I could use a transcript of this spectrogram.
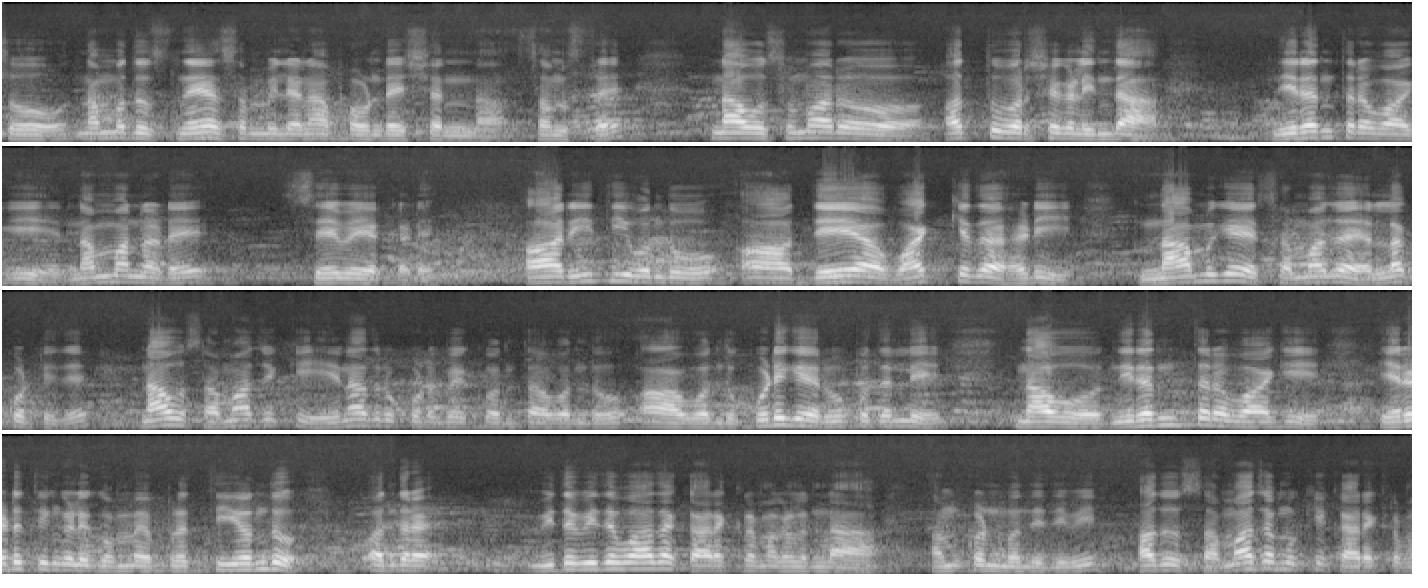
ಸೊ ನಮ್ಮದು ಸ್ನೇಹ ಸಮ್ಮಿಲನ ಫೌಂಡೇಶನ್ ಸಂಸ್ಥೆ. ನಾವು ಸುಮಾರು ಹತ್ತು ವರ್ಷಗಳಿಂದ ನಿರಂತರವಾಗಿ ನಮ್ಮ ನಡೆ ಸೇವೆಯ ಕಡೆ. ಆ ರೀತಿ ಒಂದು, ಆ ಧ್ಯೇಯ ವಾಕ್ಯದ ಅಡಿ ನಮಗೆ ಸಮಾಜ ಎಲ್ಲ ಕೊಟ್ಟಿದೆ. ನಾವು ಸಮಾಜಕ್ಕೆ ಏನಾದರೂ ಕೊಡಬೇಕು ಅಂತ ಒಂದು, ಆ ಒಂದು ಕೊಡುಗೆ ರೂಪದಲ್ಲಿ ನಾವು ನಿರಂತರವಾಗಿ ಎರಡು ತಿಂಗಳಿಗೊಮ್ಮೆ ಪ್ರತಿಯೊಂದು, ಅಂದರೆ ವಿಧ ವಿಧವಾದ ಕಾರ್ಯಕ್ರಮಗಳನ್ನು ಹಮ್ಮಿಕೊಂಡು ಬಂದಿದ್ದೀವಿ. ಅದು ಸಮಾಜಮುಖಿ ಕಾರ್ಯಕ್ರಮ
